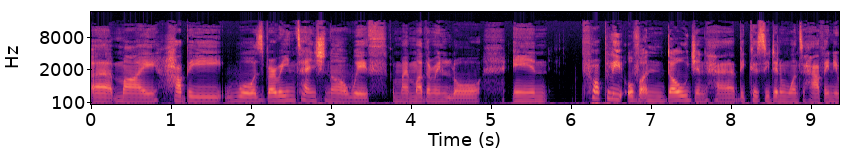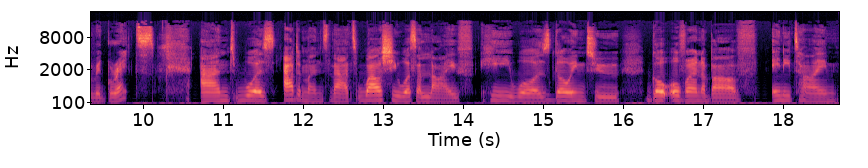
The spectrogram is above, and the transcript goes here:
uh, my hubby was very intentional with my mother in law in properly overindulging her because he didn't want to have any regrets and was adamant that while she was alive, he was going to go over and above anytime,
